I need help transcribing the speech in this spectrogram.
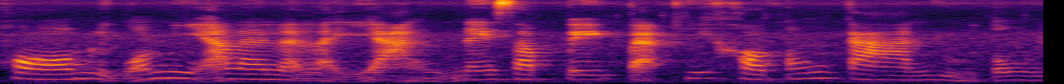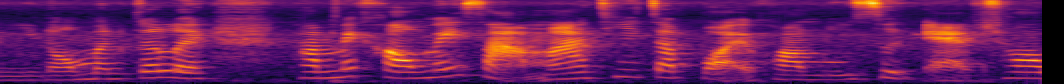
พร้อม หรือว่ามีอะไรหลาย ๆ อย่างในสเปคแบบที่เขาต้องการอยู่ตรงนี้เนาะมันก็เลยทำให้เขาไม่สามารถที่จะปล่อยความรู้สึกแอบชอบ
